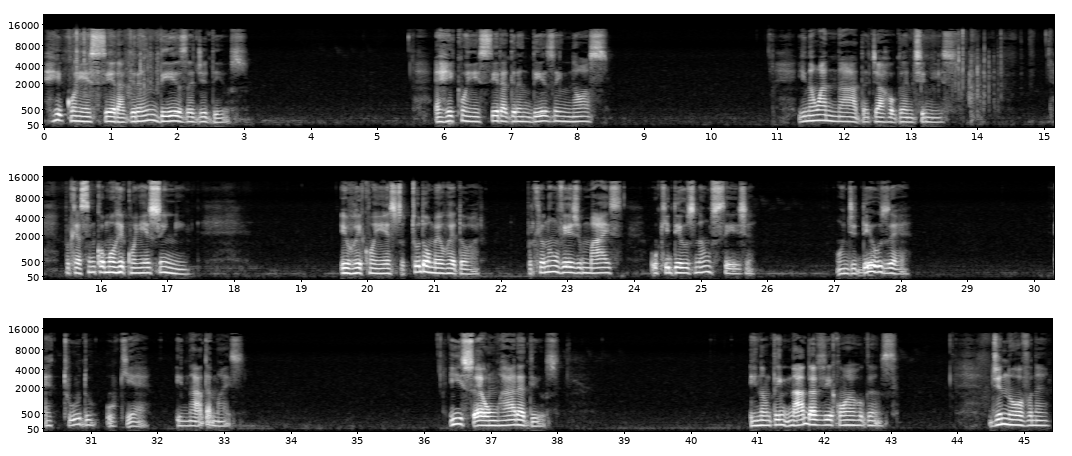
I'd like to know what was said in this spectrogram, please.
reconhecer a grandeza de Deus. É reconhecer a grandeza em nós. E não há nada de arrogante nisso. Porque assim como eu reconheço em mim, eu reconheço tudo ao meu redor. Porque eu não vejo mais o que Deus não seja. Onde Deus é, é tudo o que é e nada mais. Isso é honrar a Deus. E não tem nada a ver com arrogância. De novo, né?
